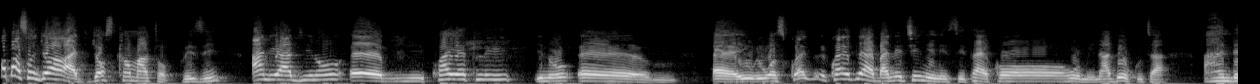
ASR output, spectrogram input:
Obasanjo had just come out of prison and he had, you know, um, quietly, you know, um, uh, he was quite, quietly hibernating in his Itai home in Abeokuta. And, uh,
